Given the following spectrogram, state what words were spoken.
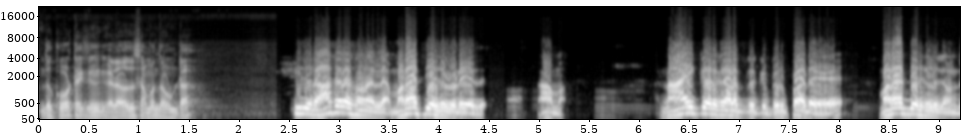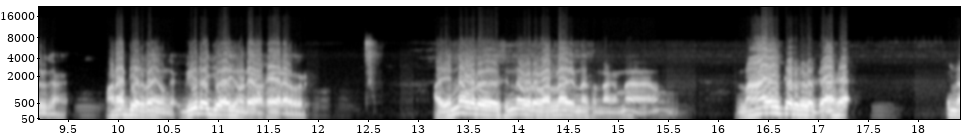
இந்த கோட்டைக்கும் ஏதாவது சம்மந்தம் உண்டா? இது ராசராச சோழன் இல்ல மராத்தியர்களுடையது ஆமா. நாயக்கர் காலத்துக்கு பிற்பாடு மராட்டியர்களுக்கு வந்திருக்காங்க. மராட்டியர் தான் இவங்க. வீரஜிவாஜினுடைய வகையர் அவர். அது என்ன ஒரு சின்ன ஒரு வரலாறு என்ன சொன்னாங்கன்னா நாயக்கர்களுக்காக இந்த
